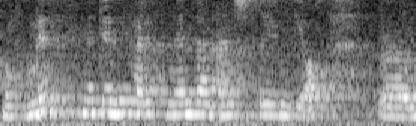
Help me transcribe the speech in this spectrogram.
Kompromiss mit den Palästinensern anstreben, die auch äh,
